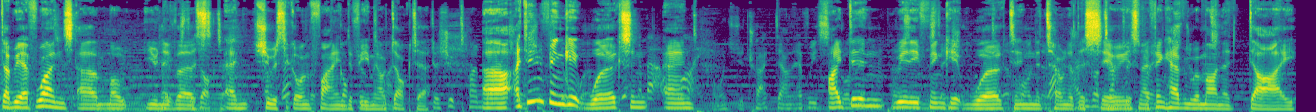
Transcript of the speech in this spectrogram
WF1's uh, universe, and she was to go and find the female Doctor. Uh, I didn't think it worked, and and I didn't really think it worked in the tone of the series, and I think having Romana die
